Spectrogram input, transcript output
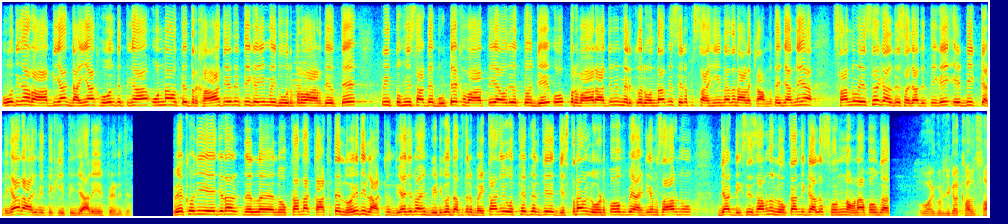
ਉਹਦੀਆਂ ਰਾਤ ਦੀਆਂ ਗਾਈਆਂ ਖੋਲ ਦਿੱਤੀਆਂ, ਉਹਨਾਂ ਉੱਤੇ ਦਰਖਾਸਤ ਦੇ ਦਿੱਤੀ ਗਈ ਮਜ਼ਦੂਰ ਪਰਿਵਾਰ ਦੇ ਉੱਤੇ ਵੀ ਤੁਸੀਂ ਸਾਡੇ ਬੂਟੇ ਖਵਾਤੇ ਆ, ਉਹਦੇ ਉੱਤੋਂ ਜੇ ਉਹ ਪਰਿਵਾਰ ਅੱਜ ਵੀ ਮੇਰੇ ਕੋਲ ਰੋਂਦਾ ਵੀ ਸਿਰਫ ਸਾਹੀ ਇਹਨਾਂ ਦੇ ਨਾਲ ਕੰਮ ਤੇ ਜਾਂਦੇ ਆ, ਸਾਨੂੰ ਇਸੇ ਗੱਲ ਦੀ ਸਜ਼ਾ ਦਿੱਤੀ ਗਈ ਐਡੀ ਘਟੀਆ ਰਾਜਨੀਤੀ ਕੀਤੀ ਜਾ ਰਹੀ ਹੈ ਪਿੰਡ 'ਚ। ਵੇਖੋ ਜੀ, ਇਹ ਜਿਹੜਾ ਲ- ਲ- ਲੋਕਾਂ ਦਾ ਇਕੱਠ ਤੇ ਲੋਹੇ ਦੀ ਲੱਠ ਹੁੰਦੀ ਆ, ਜਦੋਂ ਅਸੀਂ ਵੀਡੀਓ ਦਫ਼ਤਰ ਬੈਠਾਂਗੇ, ਉੱਥੇ ਫਿਰ ਜੇ ਜਿਸ ਤਰ੍ਹਾਂ ਵੀ ਲੋਡ ਪਊਗੀ ਐਸਡੀਐਮ ਸਾਹਿਬ ਨੂੰ ਜਾਂ ਡੀਸੀ ਸਾਹਿਬ ਨੂੰ ਲੋਕਾਂ ਦੀ ਗੱਲ ਸੁਣਨ ਆਉਣਾ ਪਊਗਾ। ਵਾਹਿਗੁਰੂ ਜੀ ਕਾ ਖਾਲਸਾ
